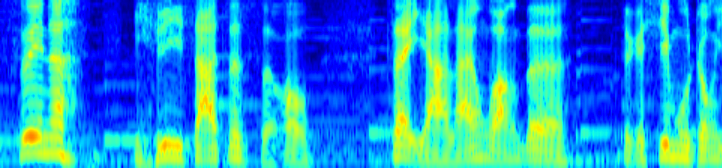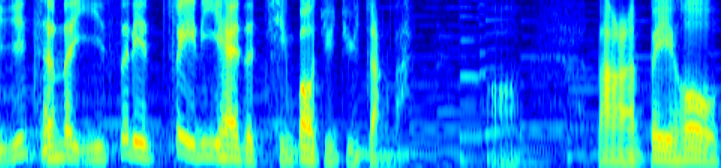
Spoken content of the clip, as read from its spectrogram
所以呢，伊丽莎这时候。在亚兰王的这个心目中，已经成了以色列最厉害的情报局局长了啊！当然背后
